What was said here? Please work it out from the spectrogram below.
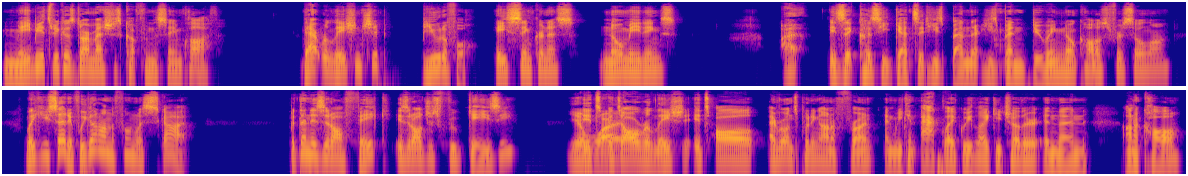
Maybe it's because Dharmesh is cut from the same cloth. That relationship, beautiful, asynchronous, no meetings. I- is it because he gets it? He's been there. He's been doing no calls for so long. Like you said, if we got on the phone with Scott, but then is it all fake? Is it all just fugazi? Yeah, it's why? it's all relation. It's all everyone's putting on a front, and we can act like we like each other, and then on a call,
